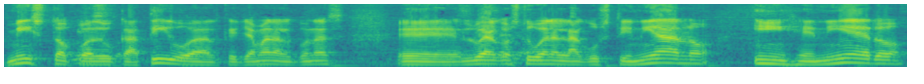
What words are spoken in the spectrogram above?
mixto, coeducativo, al que llaman algunas. Eh, luego estuvo en el Agustiniano, ingeniero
